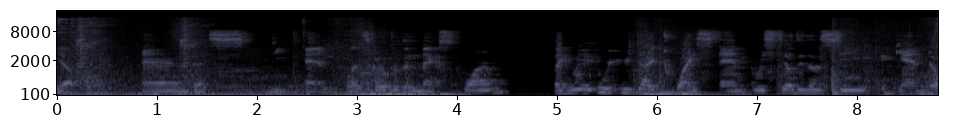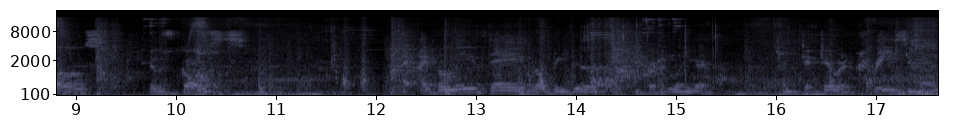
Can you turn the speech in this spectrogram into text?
Yep. And that's the end. Let's go to the next one. Like we, we, we died twice and we still didn't see again those those ghosts. I, I believe they will be the earlier. Like they, they were crazy man.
